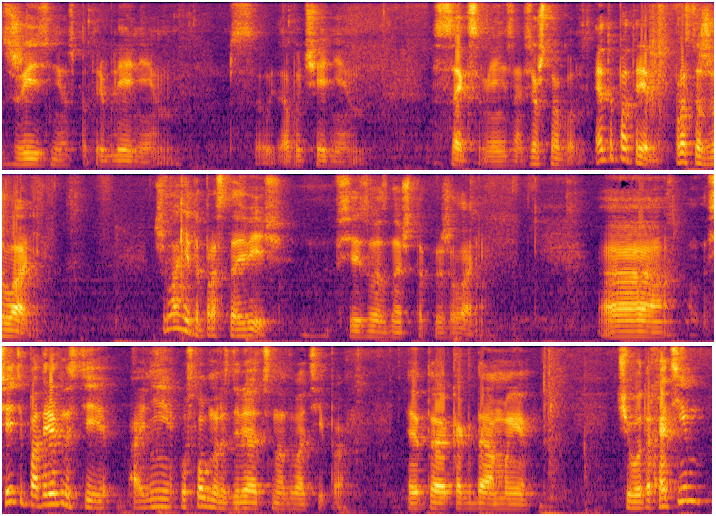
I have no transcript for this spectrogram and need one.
с жизнью, с потреблением, с обучением, с сексом, я не знаю, все что угодно. Это потребность, просто желание. Желание это простая вещь. Все из вас знают, что такое желание. А, все эти потребности, они условно разделяются на два типа. Это когда мы чего-то хотим,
